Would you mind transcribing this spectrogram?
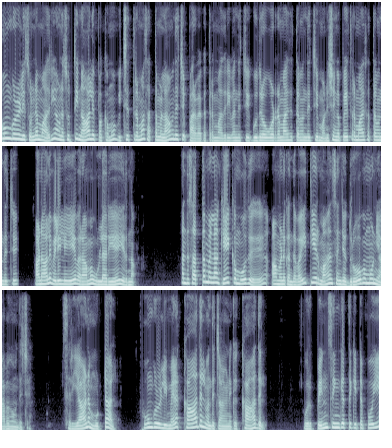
பூங்குழலி சொன்ன மாதிரி அவனை சுற்றி நாலு பக்கமும் விசித்திரமாக சத்தமெல்லாம் வந்துச்சு. பறவை கத்துற மாதிரி வந்துச்சு குதிரை ஓடுற மாதிரி சத்தம் வந்துச்சு மனுஷங்க பேசுகிற மாதிரி சத்தம் வந்துச்சு. ஆனாலும் வெளியிலேயே வராமல் உள்ளாரியே இருந்தான். அந்த சத்தமெல்லாம் கேட்கும்போது அவனுக்கு அந்த வைத்தியர் மகன் செஞ்ச துரோகமும் ஞாபகம் வந்துச்சு. சரியான முட்டாள். பூங்குழலி மேலே காதல் வந்துச்சான் அவனுக்கு காதல். ஒரு பெண் சிங்கத்துக்கிட்ட போய்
